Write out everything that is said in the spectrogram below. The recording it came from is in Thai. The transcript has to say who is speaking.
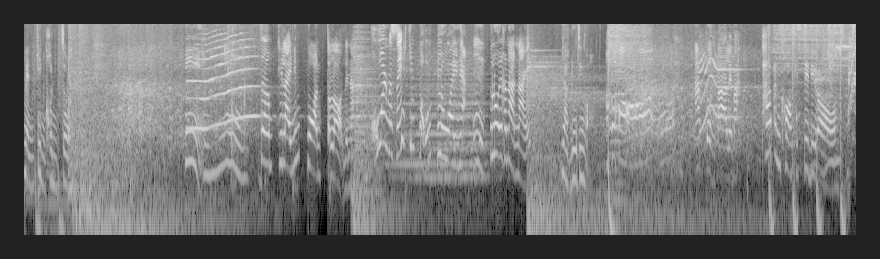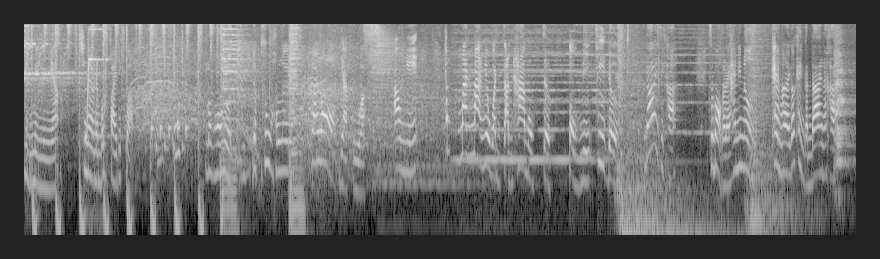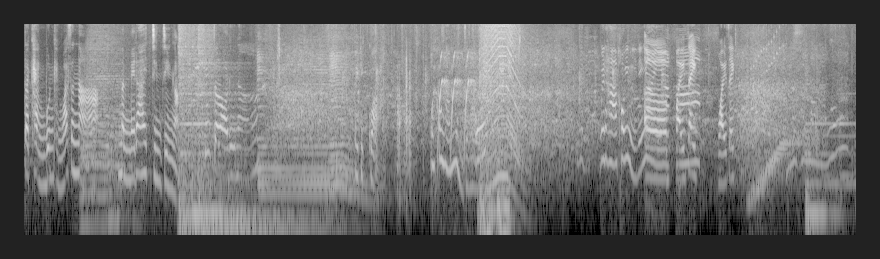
Speaker 1: เหม็นกลิ่นคนจน
Speaker 2: นี่เจอทีไรนี่วอนตลอดเลยนะพูดมาสิที่บอกว่ารวยเนี่ยอืมรวยขนาดไหน
Speaker 1: อยากดูจริงเหรอ
Speaker 2: อ๋ออะเปิดตาเลยมา
Speaker 1: ผ้าพันคอคิสติดิอลเหม็นๆอย่างเงี้ยชาแนลนัมเบอร์ไฟดีกว่า
Speaker 3: เราพอเหอะอย่าไปสู้เขาเลยนะได้หรอก
Speaker 2: อย่ากลัว เอางี้ ถ้ามันมากเนี่ยวันจันทร์ห้าโมงเจอตรงนี้ที่เดิม
Speaker 1: ได้สิคะ จะบอกอะไรให้นิดนึงแข่งอะไรก็แข่งกันได้นะคะ แต่แข่งบุญแข่งวาสนา มันไม่ได้จริง ๆ อะ จะรอดูนะ ไปดีกว่า โอ้ยห้องน้ำเหม็นจังเลย
Speaker 3: เวลาเขาอย่างนี้ได้
Speaker 2: เอ
Speaker 3: ไง
Speaker 2: อ
Speaker 3: อะ
Speaker 2: ไว้ใจไว้ใจ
